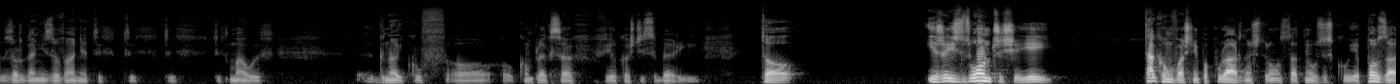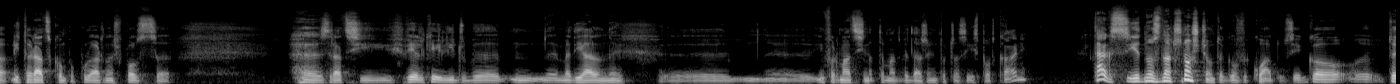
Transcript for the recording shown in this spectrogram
zorganizowanie tych, tych, tych, tych małych gnojków o, o kompleksach wielkości Syberii. To jeżeli złączy się jej taką właśnie popularność, którą ostatnio uzyskuje, poza literacką popularność w Polsce, z racji wielkiej liczby mm, medialnych y, y, informacji na temat wydarzeń podczas jej spotkań. Tak, z jednoznacznością tego wykładu, z jego, to,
